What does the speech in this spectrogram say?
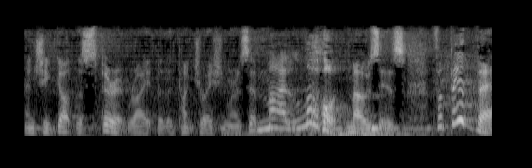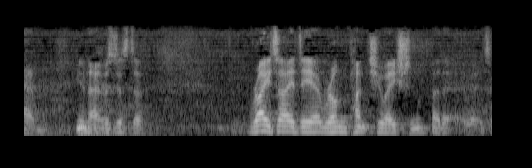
and she got the spirit right, but the punctuation wrong. Said, "My Lord, Moses, forbid them." You know, it was just a right idea, wrong punctuation, but it,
